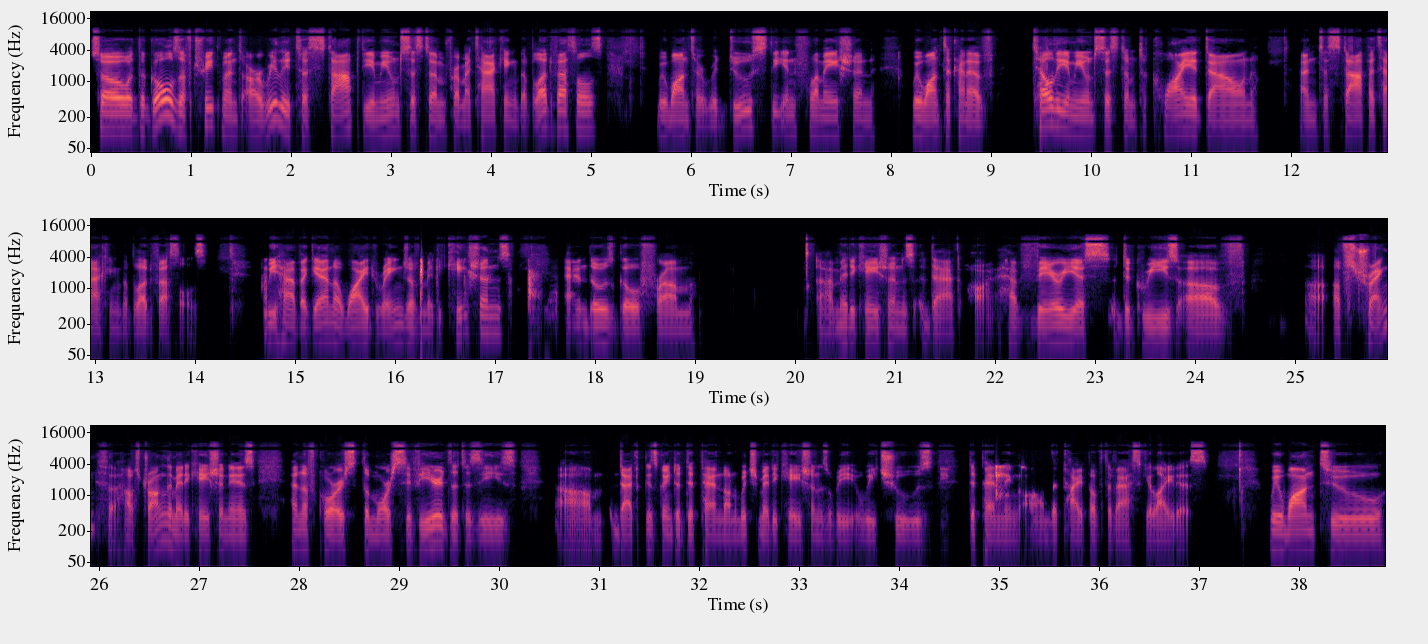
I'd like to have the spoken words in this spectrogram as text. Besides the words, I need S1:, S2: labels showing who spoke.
S1: So the goals of treatment are really to stop the immune system from attacking the blood vessels. We want to reduce the inflammation. We want to kind of tell the immune system to quiet down and to stop attacking the blood vessels. We have, again, a wide range of medications, and those go from uh, medications that are, have various degrees of uh, of strength, uh, how strong the medication is, and of course, the more severe the disease, um, that is going to depend on which medications we we choose, depending on the type of the vasculitis. We want to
